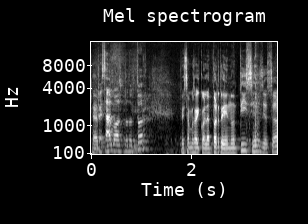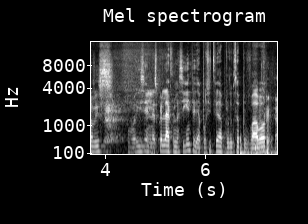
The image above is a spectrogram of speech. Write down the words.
Empezamos, productor. Empezamos ahí con la parte de noticias, ya sabes. Como dice en la escuela, con la siguiente diapositiva, productor, por favor.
